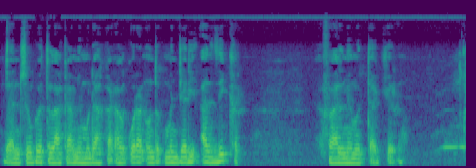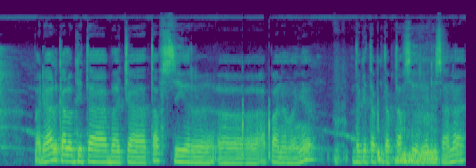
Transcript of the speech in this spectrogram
Dan sungguh telah kami mudahkan Al-Quran untuk menjadi az-zikr. Fahal mimuddakir. Padahal kalau kita baca tafsir uh, apa namanya atau kitab-kitab tafsir ya di sana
